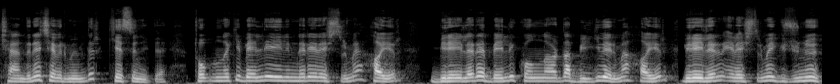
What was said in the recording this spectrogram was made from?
kendine çevirme midir? Kesinlikle. Toplumdaki belli eğilimleri eleştirme? Hayır. Bireylere belli konularda bilgi verme? Hayır. Bireylerin eleştirme gücünü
